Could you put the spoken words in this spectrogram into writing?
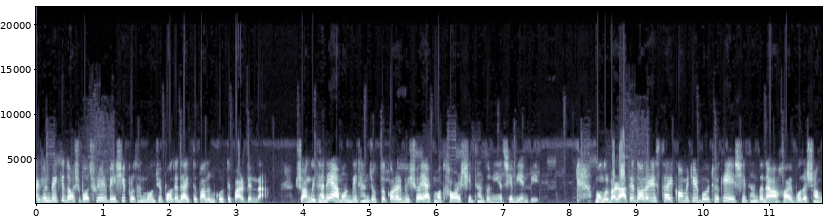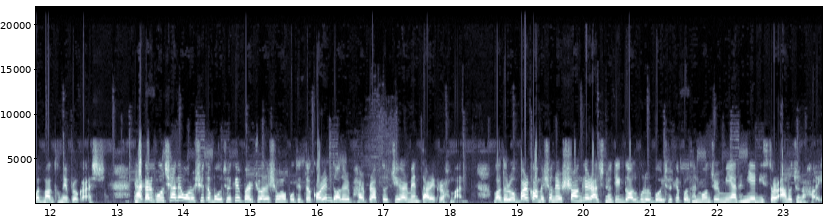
একজন ব্যক্তি দশ বছরের বেশি প্রধানমন্ত্রী পদে দায়িত্ব পালন করতে পারবেন না। সংবিধানে এমন বিধান যুক্ত করার বিষয়ে একমত হওয়ার সিদ্ধান্ত নিয়েছে বিএনপি। মঙ্গলবার রাতে দলের স্থায়ী কমিটির বৈঠকে এই সিদ্ধান্ত নেওয়া হয় বলে সংবাদ মাধ্যমে প্রকাশ। ঢাকার গুলশানে অনুষ্ঠিত বৈঠকে ভার্চুয়ালি সভাপতিত্ব করেন দলের ভারপ্রাপ্ত চেয়ারম্যান তারেক রহমান। গত রোববার কমিশনের সঙ্গে রাজনৈতিক দলগুলোর বৈঠকে প্রধানমন্ত্রীর মেয়াদ নিয়ে বিস্তর আলোচনা হয়।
